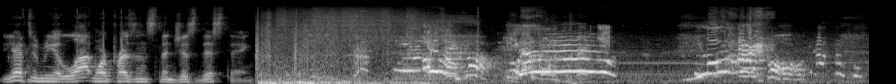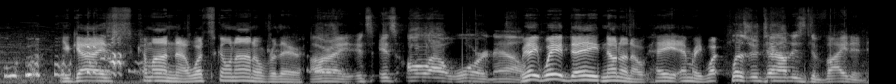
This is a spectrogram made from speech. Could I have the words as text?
You have to be a lot more presents than just this thing. Oh my god! No! You asshole! You guys, come on now. What's going on over there? All right, it's it's all out war now. Wait, wait, hey, no, no, no. Hey, Emre, what Pleasure Town is divided.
